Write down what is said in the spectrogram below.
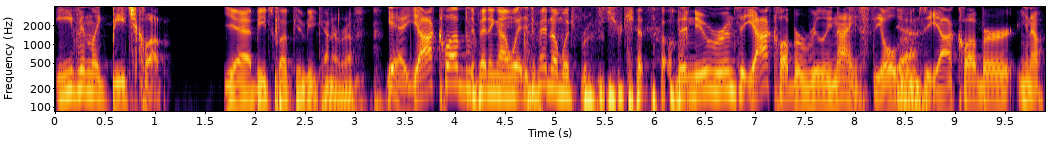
even like Beach Club. Yeah, Beach Club can be kind of rough, Yeah, Yacht Club. depending on what depending on which rooms you get though. The new rooms at Yacht Club are really nice. The old Yeah. rooms at Yacht Club are, you know,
